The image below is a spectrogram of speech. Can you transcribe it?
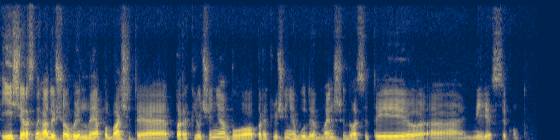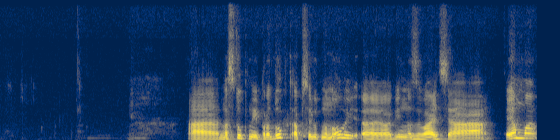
І ще раз нагадую, що ви не побачите переключення, бо переключення буде менше 20 е, мілісекунд. А, Наступний продукт абсолютно новий. е, Він називається Emma.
